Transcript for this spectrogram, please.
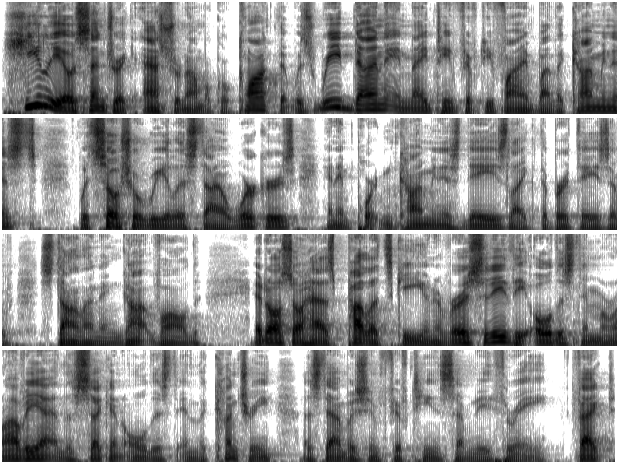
heliocentric astronomical clock that was redone in 1955 by the communists with social realist style workers and important communist days like the birthdays of Stalin and Gottwald. It also has Palacký University, the oldest in Moravia and the second oldest in the country, established in 1573. In fact,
